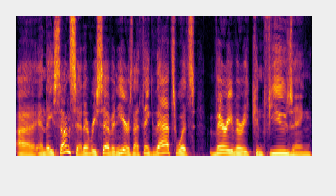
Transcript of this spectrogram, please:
uh, and they sunset every seven years. And I think that's what's very, very confusing.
